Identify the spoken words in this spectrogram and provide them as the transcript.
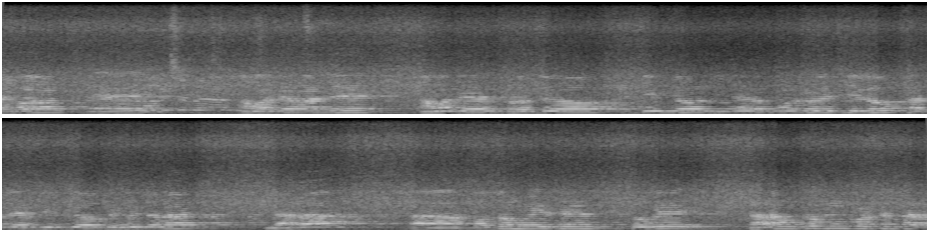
এখন আমাদের মাঝে, আমাদের শ্রদ্ধেয় তিনজন বিচারক মণ্ডলী ছিল, তাদের যোগ্য বিবেচনায় যারা প্রথম হয়েছেন, তবে যারা অংশগ্রহণ করছেন তারা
